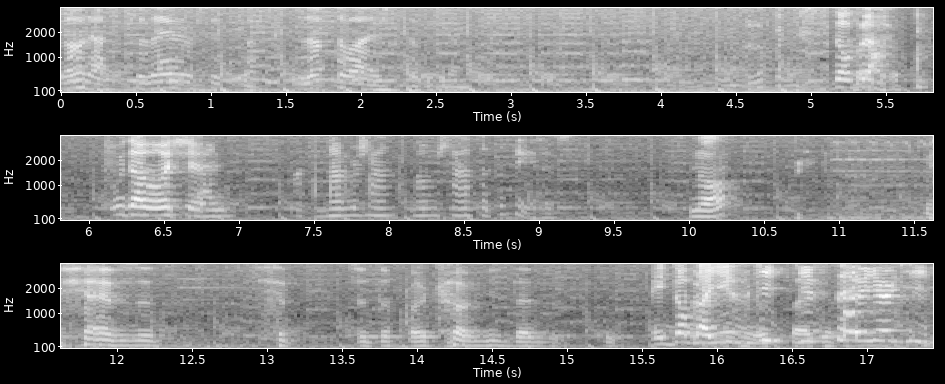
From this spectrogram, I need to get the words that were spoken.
Dobra, sprzedajemy wszystko. Żartowałem, że to wygram. No faktycznie. Dobra. Udało się. Mam, szan mam szansę to wygrać. No. Myślałem, że, że, że to Falkowi ten... Ej, dobra, jest git, jest serio git.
